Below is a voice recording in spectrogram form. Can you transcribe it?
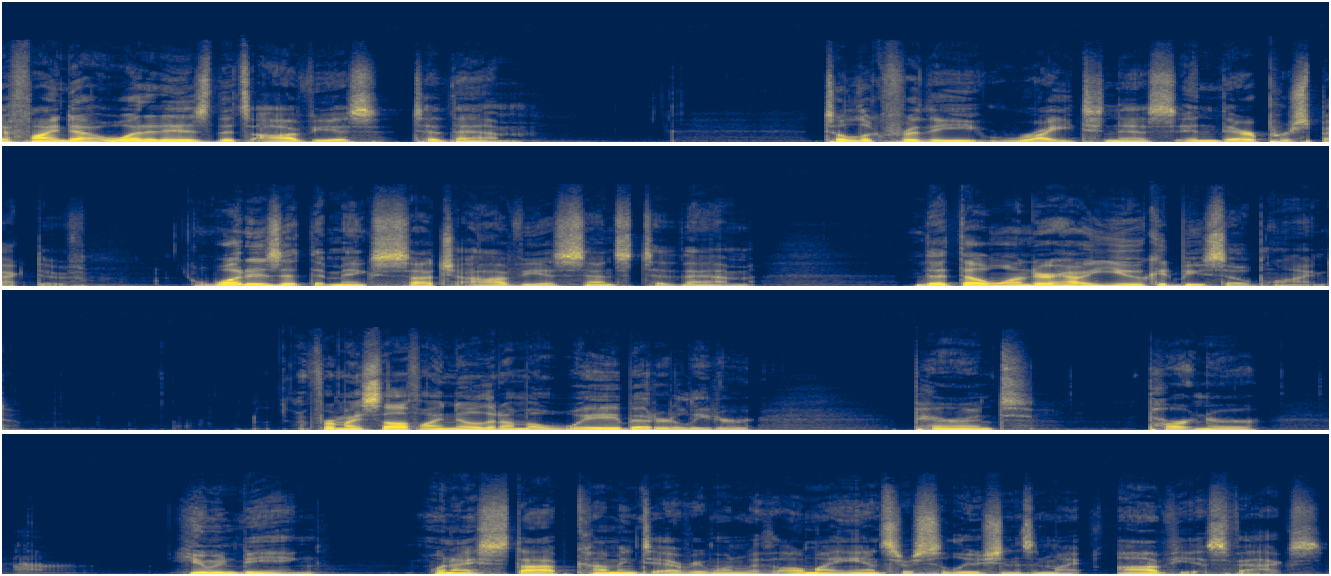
to find out what it is that's obvious to them, to look for the rightness in their perspective. What is it that makes such obvious sense to them that they'll wonder how you could be so blind? For myself, I know that I'm a way better leader, parent, partner, human being when I stop coming to everyone with all my answers, solutions, and my obvious facts.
